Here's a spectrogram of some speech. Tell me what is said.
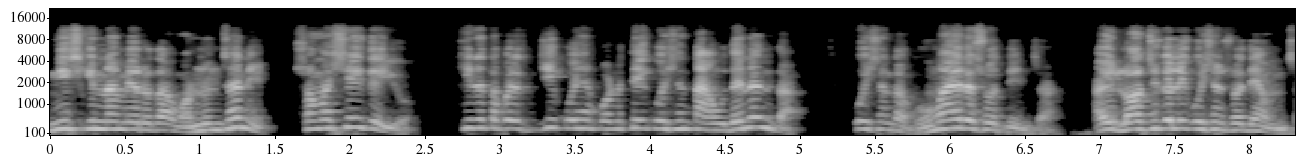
निस्किन्न मेरो त भन्नुहुन्छ नि समस्या त्यही हो। किन तपाईँले जे क्वेसन पढ्नु त्यही क्वेसन त आउँदैन नि त। क्वेसन त घुमाएर सोधिदिन्छ। है लजिकली क्वेसन सोध्या हुन्छ।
